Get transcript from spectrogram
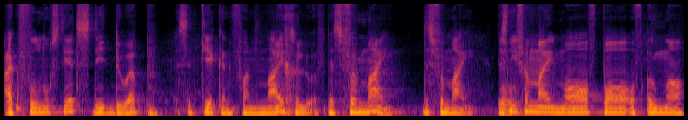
ek voel nog steeds die doop is 'n teken van my geloof. Dis vir my. Dis vir my. Dis Mm. nie vir my ma of pa of ouma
